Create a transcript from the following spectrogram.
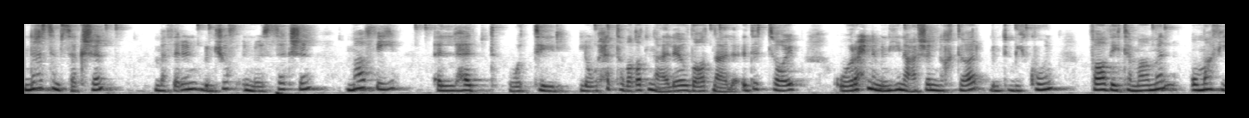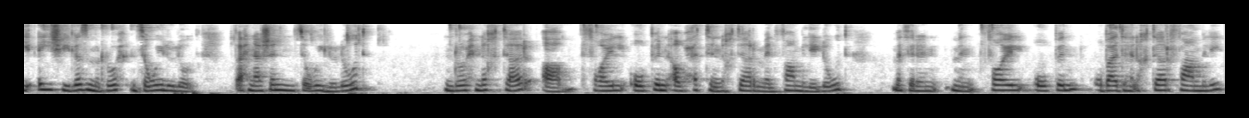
نرسم section مثلا بنشوف إنه ال section ما في ال head وال tail لو حتى ضغطنا عليه وضغطنا على edit type ورحنا من هنا عشان نختار بيكون فاضي تماما وما في أي شيء لازم نروح نسوي له load فإحنا عشان نسوي له load نروح نختار file open أو حتى نختار من family load مثلا من file open وبعدها نختار family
